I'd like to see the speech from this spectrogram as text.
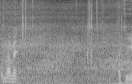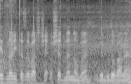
Tu mamy takie jednolite, zobaczcie, osiedle nowe, wybudowane.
